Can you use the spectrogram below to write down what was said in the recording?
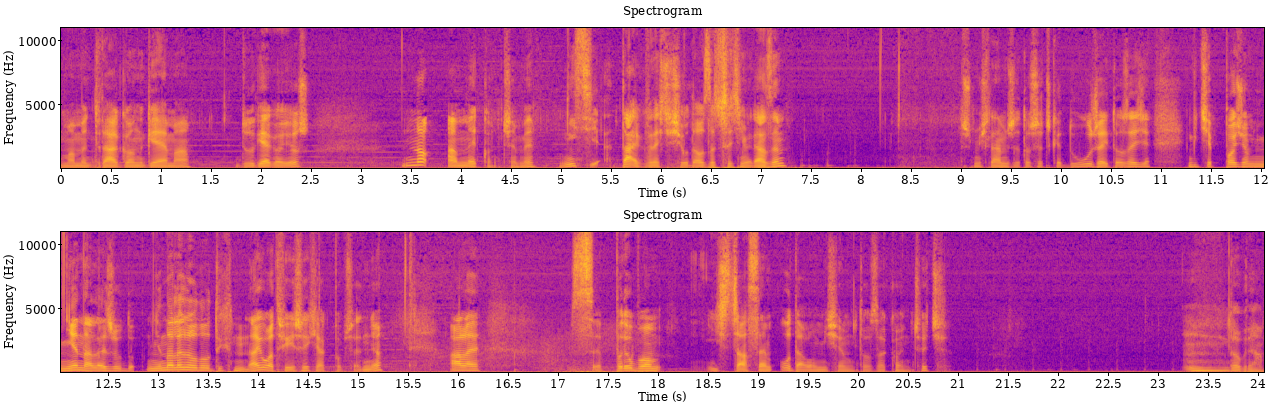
Mamy Dragon Gema, drugiego już. No, a my kończymy misję. Tak, wreszcie się udało za trzecim razem. Już myślałem, że troszeczkę dłużej to zejdzie. Widzicie, poziom nie należał do, nie należał do tych najłatwiejszych jak poprzednio, ale z próbą i z czasem udało mi się to zakończyć. Mm, dobra.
